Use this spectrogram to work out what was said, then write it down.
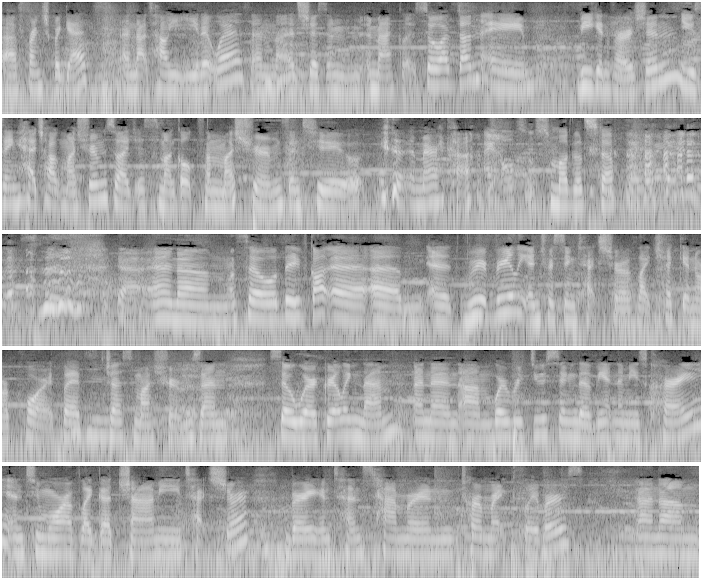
uh, French baguettes, and that's how you eat it with, and it's just Im- immaculate. So I've done a vegan version using hedgehog mushrooms. So I just smuggled some mushrooms into America. I also smuggled stuff. yeah, and um, so they've got a, um, a re- really interesting texture of like chicken or pork, but mm-hmm. it's just mushrooms. And so we're grilling them, and then um, we're reducing the Vietnamese curry into more of like a jammy texture, mm-hmm. very intense tamarind, turmeric flavors, and um,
